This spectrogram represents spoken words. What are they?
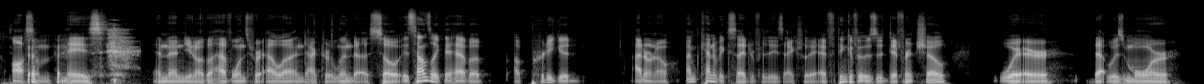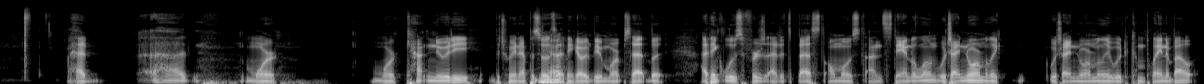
awesome Maze. And then, you know, they'll have ones for Ella and Dr. Linda. So it sounds like they have a, a pretty good, I don't know. I'm kind of excited for these actually. I think if it was a different show where that was more, had, uh, more more continuity between episodes, Yeah. I think I would be more upset. But I think Lucifer's at its best almost on standalone, which I normally which I normally would complain about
